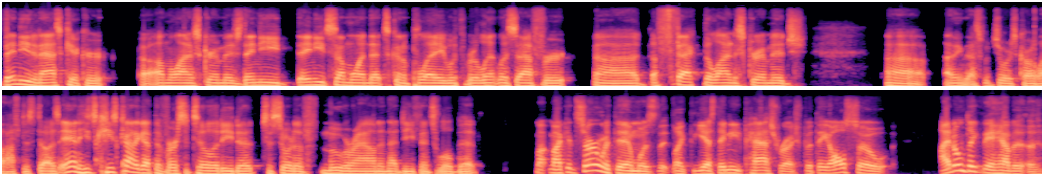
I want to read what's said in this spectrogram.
they need an ass kicker uh, on the line of scrimmage. They need they need someone that's going to play with relentless effort, uh, affect the line of scrimmage. Uh, I think that's what George Karlaftis does, and he's he's kind of got the versatility to to sort of move around in that defense a little bit. My, my concern with them was that like yes, they need pass rush, but they also I don't think they have a,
